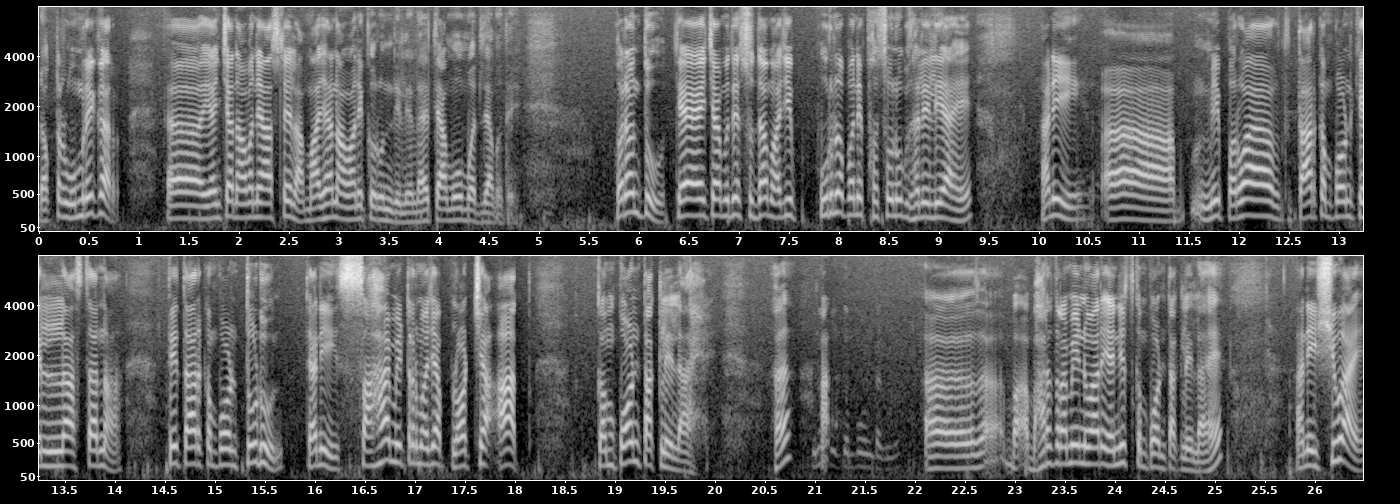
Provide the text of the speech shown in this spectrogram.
डॉक्टर उमरेकर यांच्या नावाने असलेला माझ्या नावाने करून दिलेला आहे त्या मोबदल्यामध्ये. परंतु त्या याच्यामध्ये सुद्धा माझी पूर्णपणे फसवणूक झालेली आहे. आणि मी परवा तार कंपाऊंड केलेलं असताना ते तार कंपाऊंड तोडून त्यांनी सहा मीटर माझ्या प्लॉटच्या आत कंपाऊंड टाकलेलं आहे. हां? भारत रामीनवार यांनीच कंपाऊंड टाकलेलं आहे. आणि शिवाय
